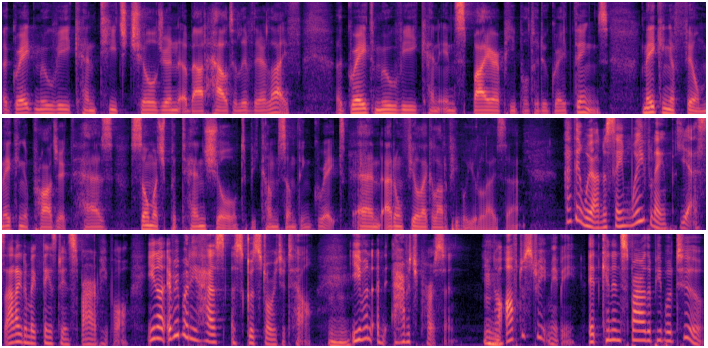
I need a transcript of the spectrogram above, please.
a great movie can teach children about how to live their life. A great movie can inspire people to do great things. Making a film, making a project has so much potential to become something great. And I don't feel like a lot of people utilize that. I think we're on the same wavelength. Yes, I like to make things to inspire people. You know, everybody has a good story to tell. Mm-hmm. Even an average person, you know, mm-hmm. off the street maybe, it can inspire other people too.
